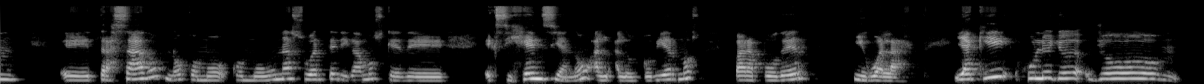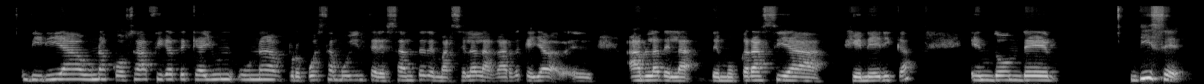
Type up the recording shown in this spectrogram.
eh, trazado, ¿no? Como, como una suerte, digamos que de exigencia, ¿no? A, los gobiernos para poder igualar. Y aquí, Julio, yo, yo diría una cosa, fíjate que hay una propuesta muy interesante de Marcela Lagarde, que ella eh, habla de la democracia genérica, en donde dice,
